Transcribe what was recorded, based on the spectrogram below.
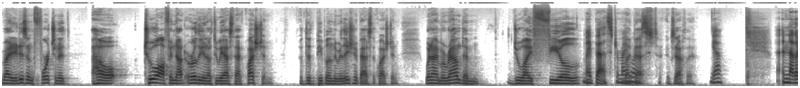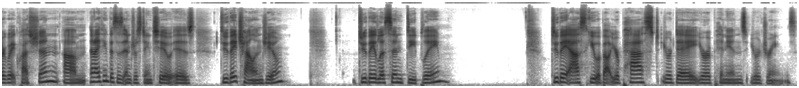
right, it is unfortunate how too often, not early enough, do we ask that question. But the people in the relationship ask the question. When I'm around them, do I feel my best or my, my worst? best? Exactly. Yeah. Another great question, um, and I think this is interesting too, is do they challenge you? Do they listen deeply? Do they ask you about your past, your day, your opinions, your dreams?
